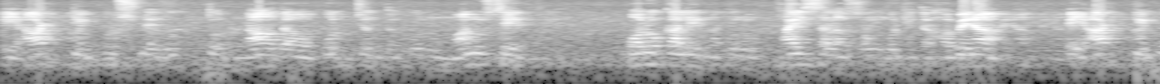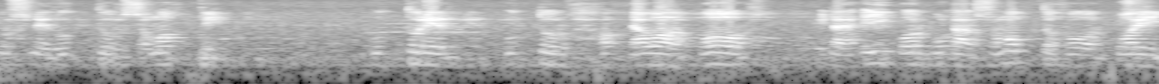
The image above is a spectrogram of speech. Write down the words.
এই আটটি প্রশ্নের উত্তর না দেওয়া পর্যন্ত কোনো মানুষের পরকালীন কোনো ফাইসালা সংগঠিত হবে না। এই আটটি প্রশ্নের উত্তর সমাপ্তে উত্তরের উত্তর দেওয়ার পর এটা এই পর্বটা সমাপ্ত হওয়ার পরেই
